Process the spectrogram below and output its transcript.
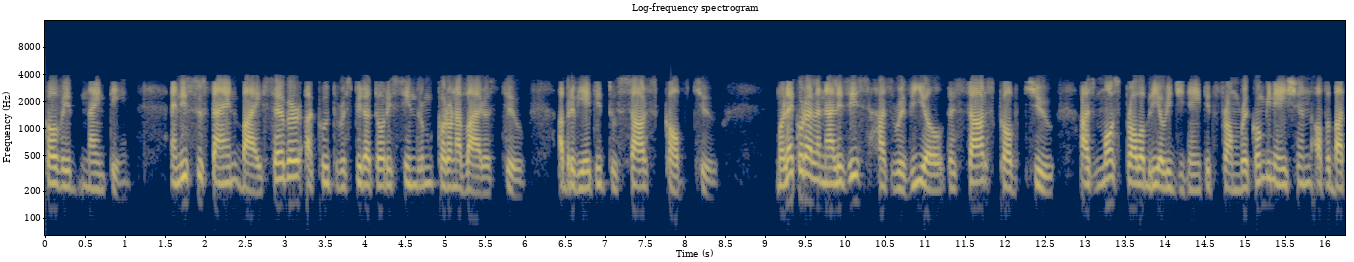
COVID-19, and is sustained by severe acute respiratory syndrome coronavirus 2, abbreviated to SARS-CoV-2. Molecular analysis has revealed that SARS-CoV-2 has most probably originated from recombination of a bat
